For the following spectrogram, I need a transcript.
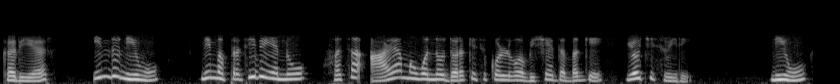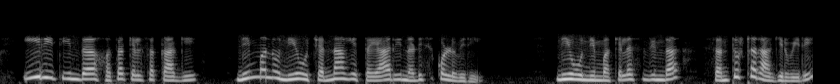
ಕರಿಯರ್ ಇಂದು ನೀವು ನಿಮ್ಮ ಪ್ರತಿಭೆಯನ್ನು, ಹೊಸ ಆಯಾಮವನ್ನು ದೊರಕಿಸಿಕೊಳ್ಳುವ ವಿಷಯದ ಬಗ್ಗೆ ಯೋಚಿಸುವಿರಿ. ನೀವು ಈ ರೀತಿಯಿಂದ ಹೊಸ ಕೆಲಸಕ್ಕಾಗಿ ನಿಮ್ಮನ್ನು ನೀವು ಚೆನ್ನಾಗಿ ತಯಾರಿ ನಡೆಸಿಕೊಳ್ಳುವಿರಿ. ನೀವು ನಿಮ್ಮ ಕೆಲಸದಿಂದ ಸಂತುಷ್ಟರಾಗಿರುವಿರಿ.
